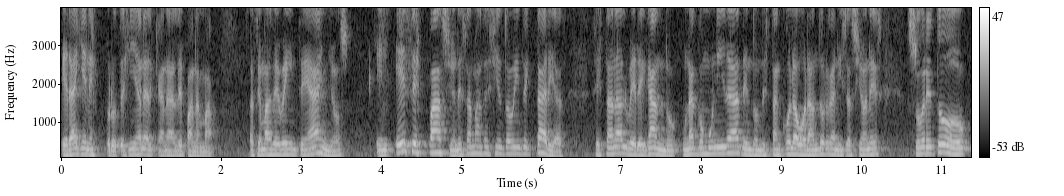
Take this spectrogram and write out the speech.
era quienes protegían el canal de Panamá. Hace más de 20 años, en ese espacio, en esas más de 120 hectáreas, se están albergando una comunidad en donde están colaborando organizaciones, sobre todo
